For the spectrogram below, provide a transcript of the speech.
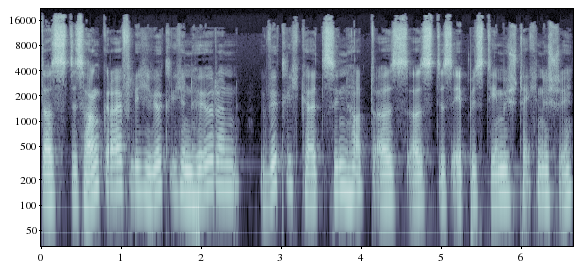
Dass das Handgreifliche wirklich einen höheren Wirklichkeitssinn hat als, als das epistemisch-technische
